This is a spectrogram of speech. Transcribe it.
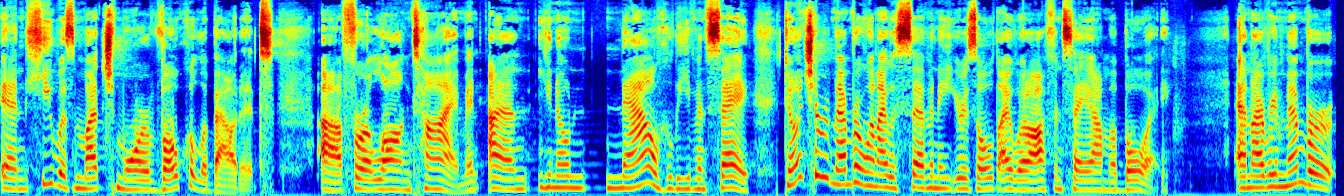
and he was much more vocal about it uh, for a long time. And and you know, now he'll even say, "Don't you remember when I was seven, eight years old? I would often say I'm a boy." And I remember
